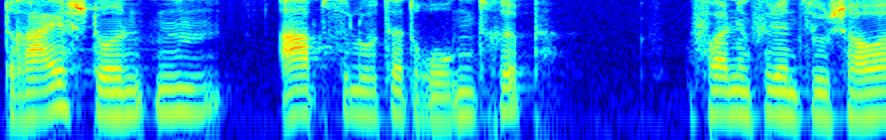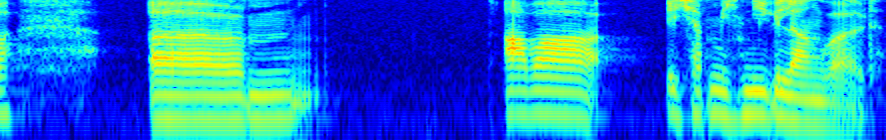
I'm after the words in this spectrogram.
drei Stunden absoluter Drogentrip, vor allem für den Zuschauer. Ähm, aber ich habe mich nie gelangweilt.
